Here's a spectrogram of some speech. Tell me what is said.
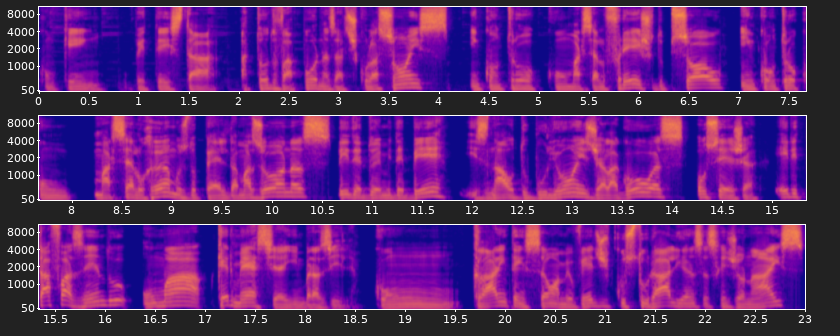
com quem o PT está a todo vapor nas articulações. Encontrou com Marcelo Freixo, do PSOL, encontrou com Marcelo Ramos, do PL do Amazonas, líder do MDB, Isnaldo Bulhões, de Alagoas. Ou seja, ele está fazendo uma quermesse aí em Brasília, com clara intenção, a meu ver, de costurar alianças regionais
